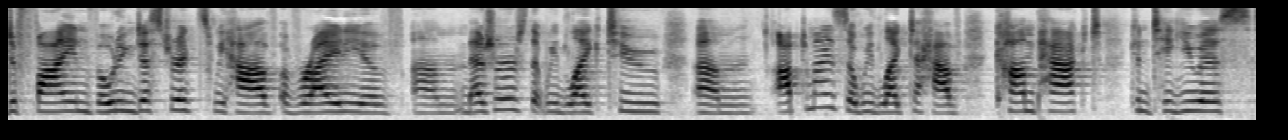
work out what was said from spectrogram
define voting districts, we have a variety of um, measures that we'd like to um, optimize. So we'd like to have compact, contiguous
